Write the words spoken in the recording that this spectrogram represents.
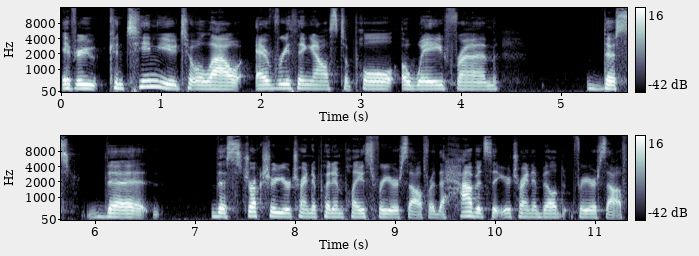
If you continue to allow everything else to pull away from the the the structure you're trying to put in place for yourself or the habits that you're trying to build for yourself,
